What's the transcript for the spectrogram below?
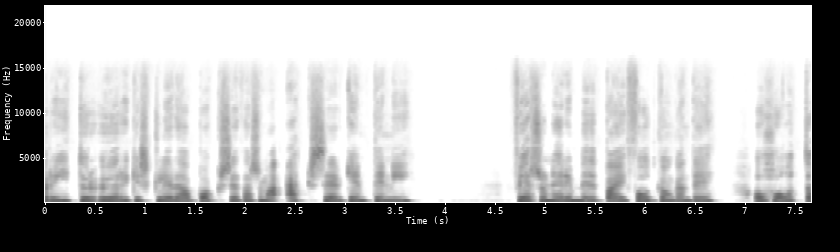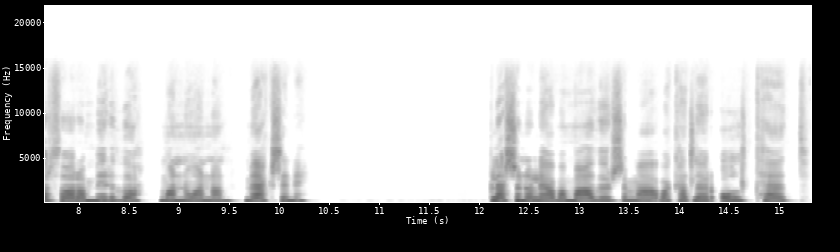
brítur öryggisklerið á boksi þar sem að X er gemt inn í fer svo neyri miðbæ fótgangandi og hótar þar að myrða mann og annan með eksinni. Blessunarlega var maður sem var kallaður Old Ted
